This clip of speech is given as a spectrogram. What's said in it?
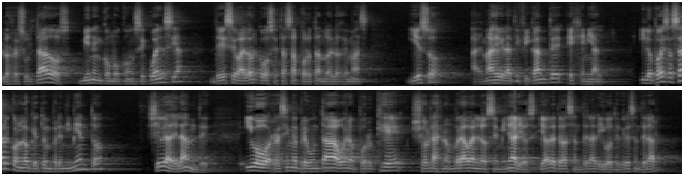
los resultados vienen como consecuencia de ese valor que vos estás aportando a los demás. Y eso, además de gratificante, es genial y lo podés hacer con lo que tu emprendimiento lleve adelante. Ivo recién me preguntaba, bueno, ¿por qué yo las nombraba en los seminarios? Y ahora te vas a enterar, Ivo, ¿te querés enterar?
